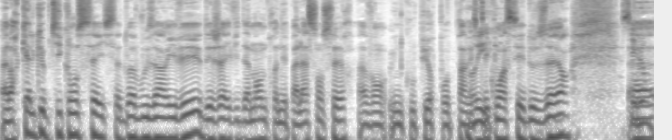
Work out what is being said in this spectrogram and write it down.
Alors, quelques petits conseils, ça doit vous arriver. Déjà, évidemment, ne prenez pas l'ascenseur avant une coupure pour ne pas rester oui. coincé deux heures. Euh,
